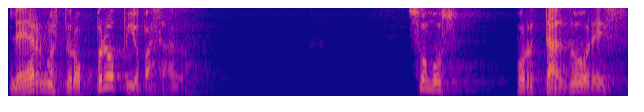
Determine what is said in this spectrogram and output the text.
leer nuestro propio pasado. Somos portadores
